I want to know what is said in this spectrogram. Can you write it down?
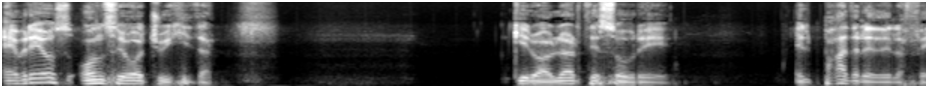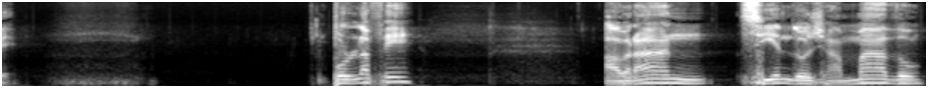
Hebreos 11.8, hijita. Quiero hablarte sobre el padre de la fe. Por la fe, Abraham, siendo llamado,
